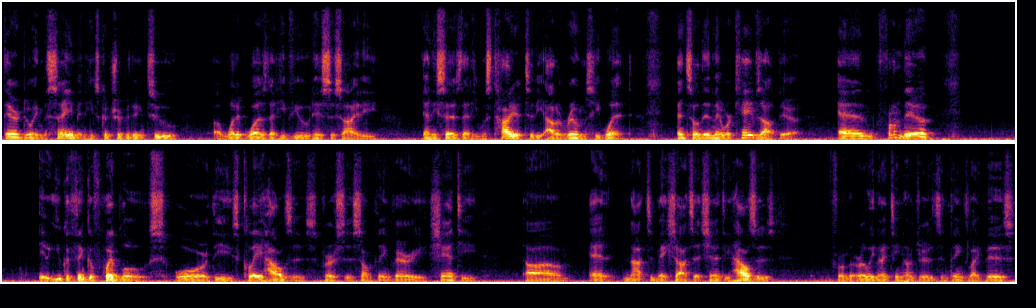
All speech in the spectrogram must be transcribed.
there doing the same, and he's contributing to uh, what it was that he viewed his society. And he says that he was tired to the outer rims he went. And so then there were caves out there. And from there, it, you could think of pueblos or these clay houses versus something very shanty. Um, and not to make shots at shanty houses from the early 1900s and things like this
